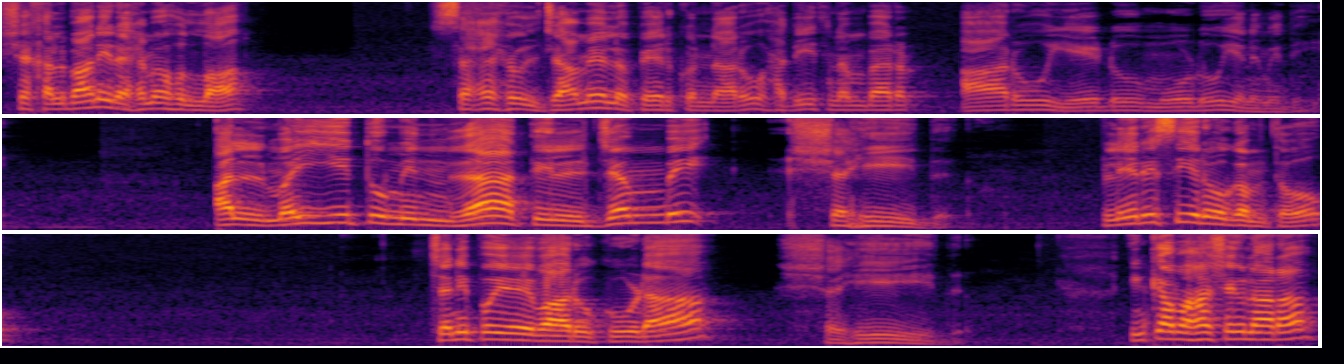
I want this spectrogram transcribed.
షేఖ్ అల్బానీ రెహమహుల్లా సహెహుల్ జామేలో పేర్కొన్నారు. హదీఫ్ నంబర్ ఆరు ఏడు మూడు ఎనిమిది. అల్ మయ్యితు మిన్ జంబి షహీద్. ప్లేరిసీ రోగంతో చనిపోయేవారు కూడా షహీద్. ఇంకా మహాశివులారా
